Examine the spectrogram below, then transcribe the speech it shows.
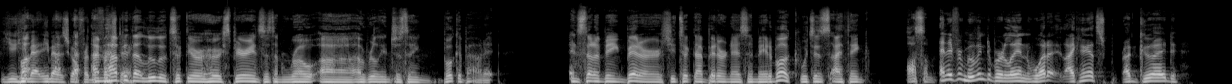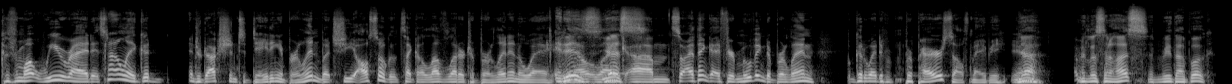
You, he met he met his girlfriend I'm happy day. that Lulu took their, her experiences and wrote uh, a really interesting book about it. Instead of being bitter, she took that bitterness and made a book, which is, I think, awesome. And if you're moving to Berlin, what I think that's a good because from what we read, it's not only a good introduction to dating in Berlin, but she also it's like a love letter to Berlin in a way. It you is, like, yes. Um, so I think if you're moving to Berlin, a good way to pre- prepare yourself, maybe. you Yeah. know? I mean, listen to us and read that book.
